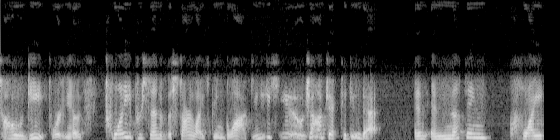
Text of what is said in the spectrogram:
so deep? Where, you know, 20% of the starlight's being blocked. You need a huge object to do that. And, and nothing quite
